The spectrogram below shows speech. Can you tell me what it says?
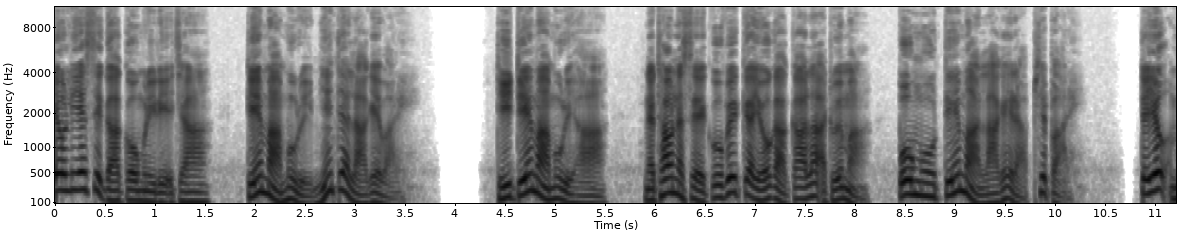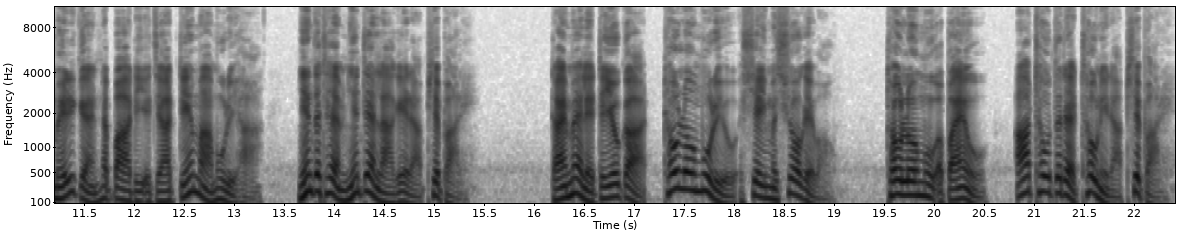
ရုတ်လျှက်စစ်ကားကုမ္ပဏီတွေအကြားတင်းမာမှုတွေမြင့်တက်လာခဲ့ပါတယ်။ဒီတင်းမာမှုတွေဟာ2020ကိုဗစ်ကပ်ရောဂါကာလအတွင်းမှာပုံမတင်းမာလာခဲ့တာဖြစ်ပါတယ်။တရုတ်အမေရိကန်နှစ်ပါတီအကြားတင်းမာမှုတွေဟာမြင့်တက်ထက်မြင့်တက်လာခဲ့တာဖြစ်ပါတယ်။ဒါပေမဲ့လည်းတရုတ်ကထုတ်လုပ်မှုတွေကိုအရှိန်မလျှော့ခဲ့ပါဘူး။ထုတ်လုပ်မှုအပိုင်းကိုအားထုတ်တဲ့ထုတ်နေတာဖြစ်ပါတယ်။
